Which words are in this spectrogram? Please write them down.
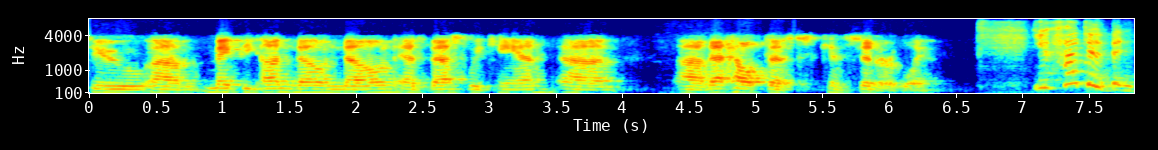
to um, make the unknown known as best we can. Um, uh, that helped us considerably you had to have been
